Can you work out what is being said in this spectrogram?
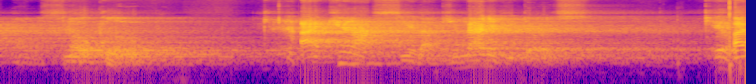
upon a snow globe. I cannot see like humanity does. I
